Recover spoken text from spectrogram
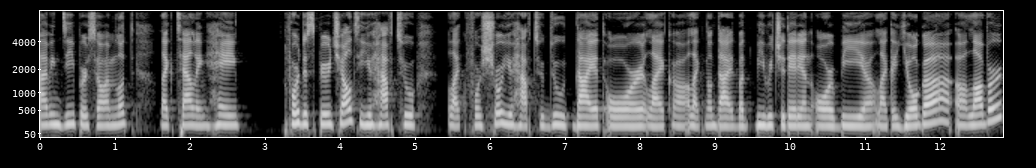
diving deeper. So i'm not like telling hey for the spirituality you have to like for sure you have to do diet or like uh, like not diet but be vegetarian or be uh, like a yoga uh, lover.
